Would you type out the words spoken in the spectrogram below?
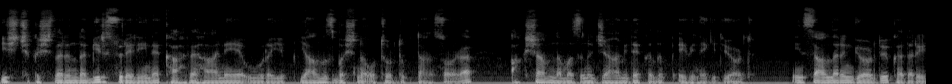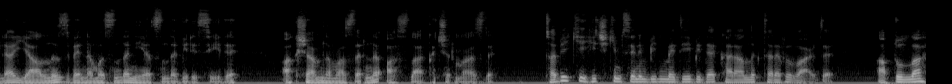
İş çıkışlarında bir süreliğine kahvehaneye uğrayıp yalnız başına oturduktan sonra akşam namazını camide kılıp evine gidiyordu. İnsanların gördüğü kadarıyla yalnız ve namazında niyazında birisiydi. Akşam namazlarını asla kaçırmazdı. Tabii ki hiç kimsenin bilmediği bir de karanlık tarafı vardı. Abdullah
